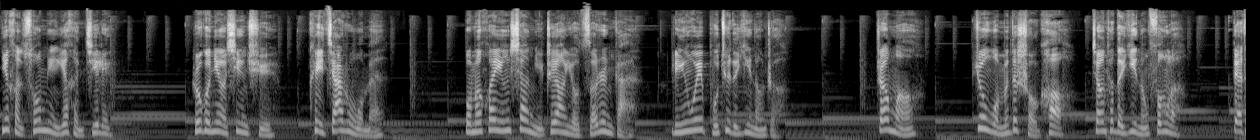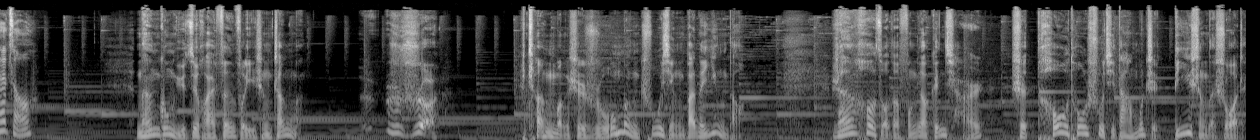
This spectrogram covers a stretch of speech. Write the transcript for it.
你很聪明也很机灵。如果你有兴趣，可以加入我们。我们欢迎像你这样有责任感、临危不惧的异能者。张萌，用我们的手铐将他的异能封了，带他走。南宫羽最后还吩咐了一声：“张猛。”是。张猛是如梦初醒般的应道，然后走到冯耀跟前儿，是偷偷竖起大拇指，低声的说着：“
